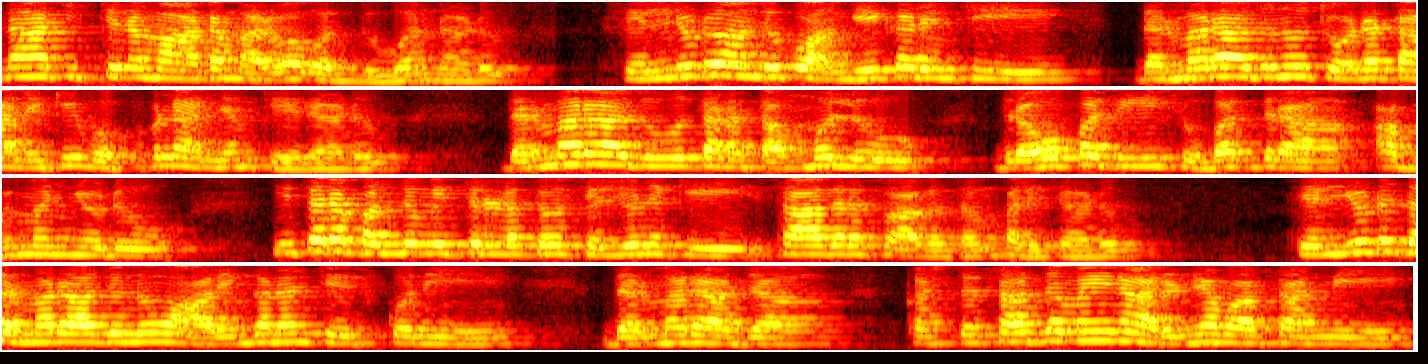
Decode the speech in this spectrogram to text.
నాకిచ్చిన మాట మరవవద్దు అన్నాడు. శల్యుడు అందుకు అంగీకరించి ధర్మరాజును చూడటానికి ఉపప్లాన్యం చేరాడు. ధర్మరాజు తన తమ్ములు ద్రౌపది సుభద్ర అభిమన్యుడు ఇతర బంధుమిత్రులతో శల్యునికి సాదర స్వాగతం పలికాడు. శల్యుడు ధర్మరాజును ఆలింగనం చేసుకొని ధర్మరాజా కష్టసాధ్యమైన అరణ్యవాసాన్ని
